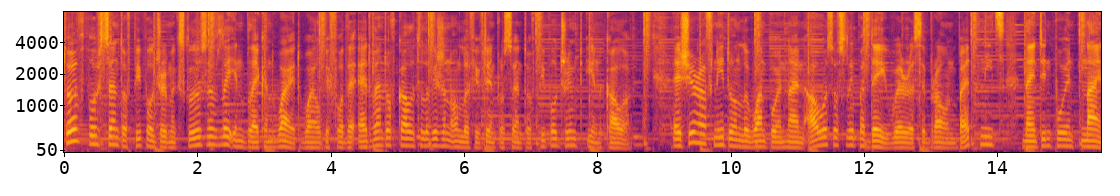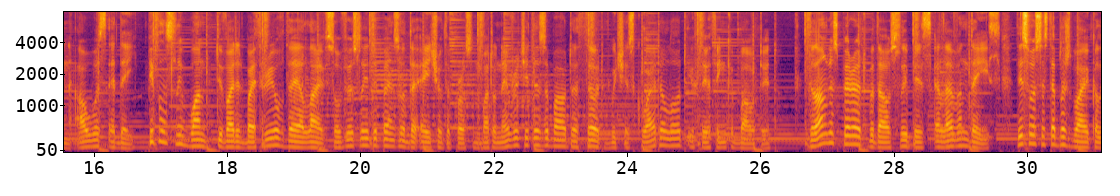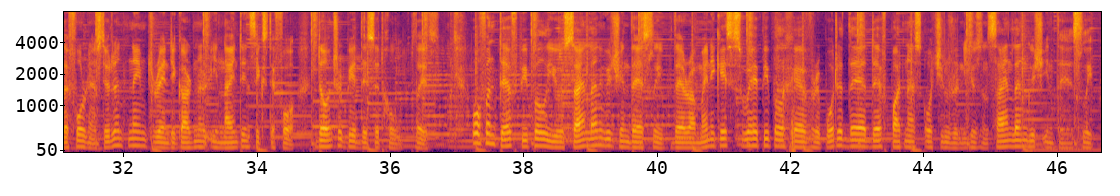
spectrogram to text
12% of people dream exclusively in black and white, while before the advent of color television only 15% of people dreamed in color. A giraffe needs only 1.9 hours of sleep a day, whereas a brown bat needs 19.9 hours a day. People sleep 1 divided by 3 of their lives, obviously it depends on the age of the person, but on average it is about a third, which is quite a lot if they think about it. The longest period without sleep is 11 days. This was established by a California student named Randy Gardner in 1964. Don't repeat this at home, please. Often deaf people use sign language in their sleep. There are many cases where people have reported their deaf partners or children using sign language in their sleep.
